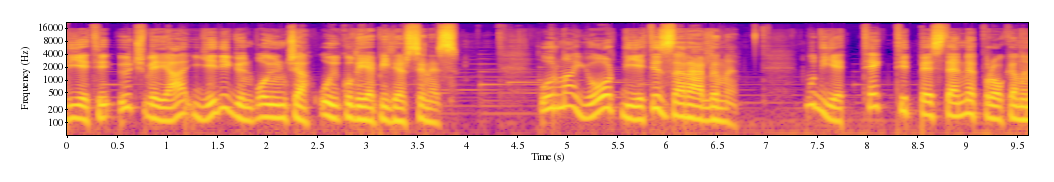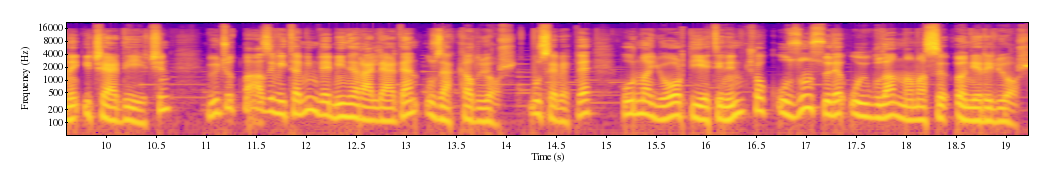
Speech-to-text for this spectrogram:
Diyeti 3 veya 7 gün boyunca uygulayabilirsiniz. Hurma yoğurt diyeti zararlı mı? Bu diyet tek tip beslenme programını içerdiği için vücut bazı vitamin ve minerallerden uzak kalıyor. Bu sebeple hurma yoğurt diyetinin çok uzun süre uygulanmaması öneriliyor.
